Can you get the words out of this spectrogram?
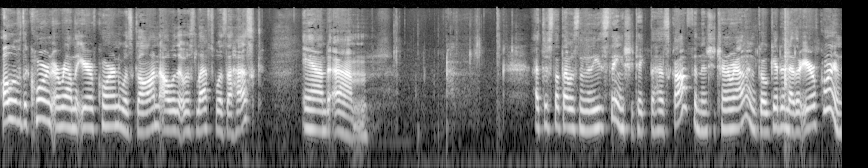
all of the corn around the ear of corn was gone. All that was left was a husk. And um, I just thought that was the neatest thing. She'd take the husk off and then she'd turn around and go get another ear of corn.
